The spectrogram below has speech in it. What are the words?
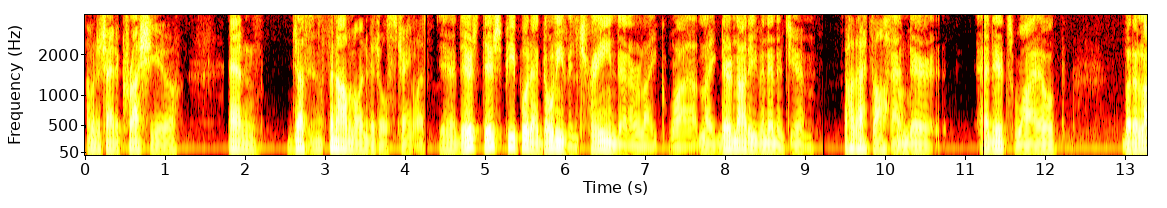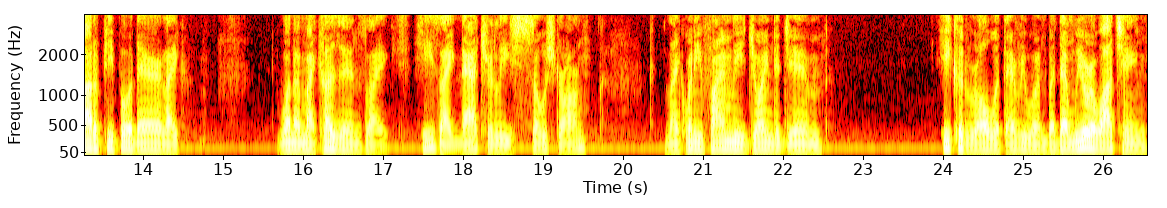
I'm going to try to crush you. And just Yeah. phenomenal individual train with. Yeah, there's there's people that don't even train that are like wild. Like they're not even in a gym. Oh, that's awesome. and they're and it's wild. But a lot of people there, like one of my cousins, like he's like naturally so strong. Like when he finally joined the gym, he could roll with everyone. But then we were watching,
